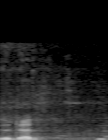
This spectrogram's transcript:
Is it dead? No.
